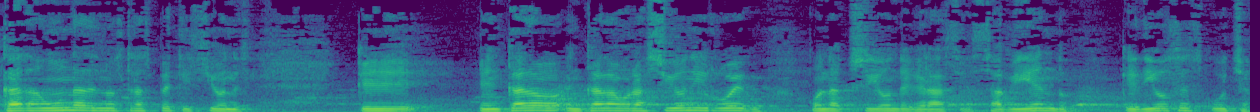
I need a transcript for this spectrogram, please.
cada una de nuestras peticiones, que en cada, en cada oración y ruego, con acción de gracias, sabiendo que Dios escucha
